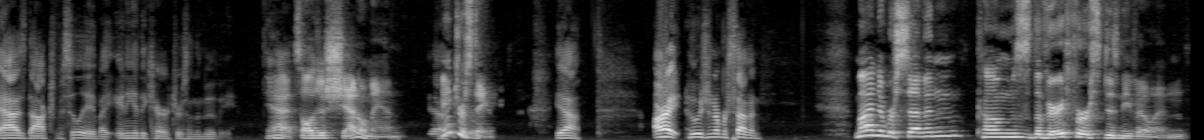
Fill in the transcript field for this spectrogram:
as Doctor Facilier by any of the characters in the movie. Yeah, it's all just Shadow Man. Yeah. Interesting. Yeah. All right, who is your number seven? My number seven comes the very first Disney villain.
